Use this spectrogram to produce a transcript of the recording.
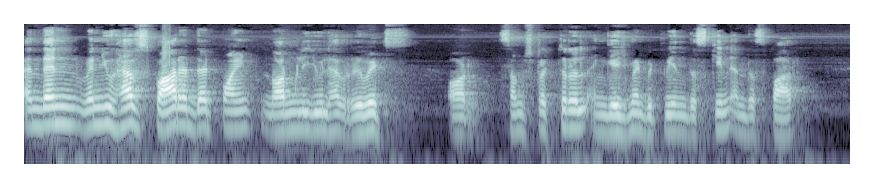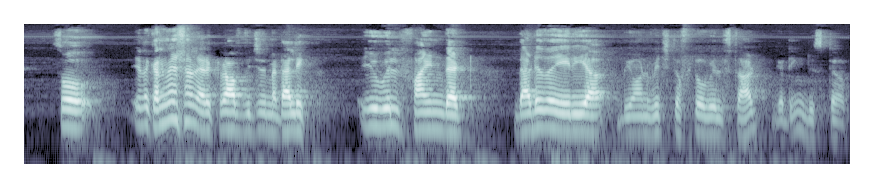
and then when you have spar at that point normally you will have rivets or some structural engagement between the skin and the spar. So, in a conventional aircraft which is metallic you will find that that is the area beyond which the flow will start getting disturbed.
